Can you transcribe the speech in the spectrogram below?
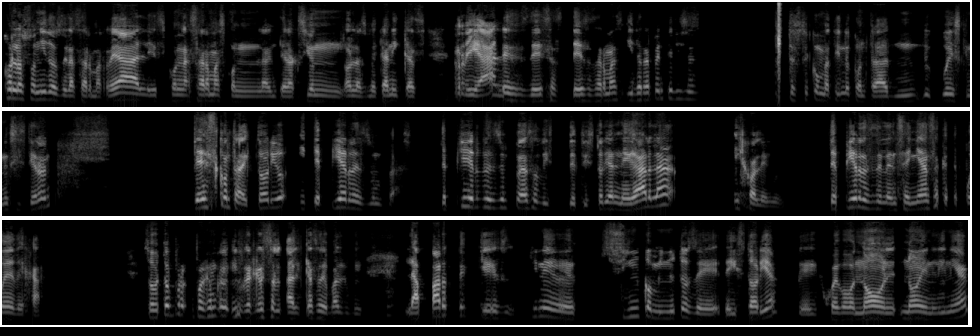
con los sonidos de las armas reales, con las armas, con la interacción o las mecánicas reales de esas, de esas armas, y de repente dices, te estoy combatiendo contra güeyes que no existieron, es contradictorio y te pierdes de un paso te pierdes de un pedazo de, tu historia al negarla, híjole, güey, te pierdes de la enseñanza que te puede dejar. Sobre todo, por, ejemplo, y regreso al, caso de Battlefield, la parte que tiene cinco minutos de, historia, de juego no, no en línea,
